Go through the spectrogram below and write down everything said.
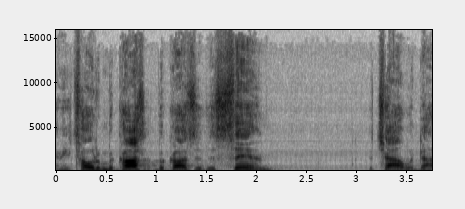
And he told him because, because of his sin, the child would die.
